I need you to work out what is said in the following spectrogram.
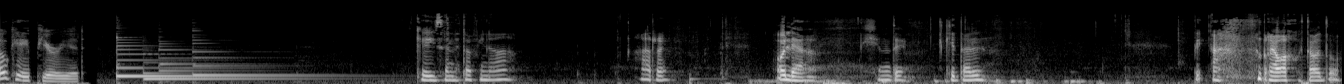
Okay, period. ¿Qué dicen esta afinada? Arre. Hola, gente. ¿Qué tal? Ah, re abajo estaba todo.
